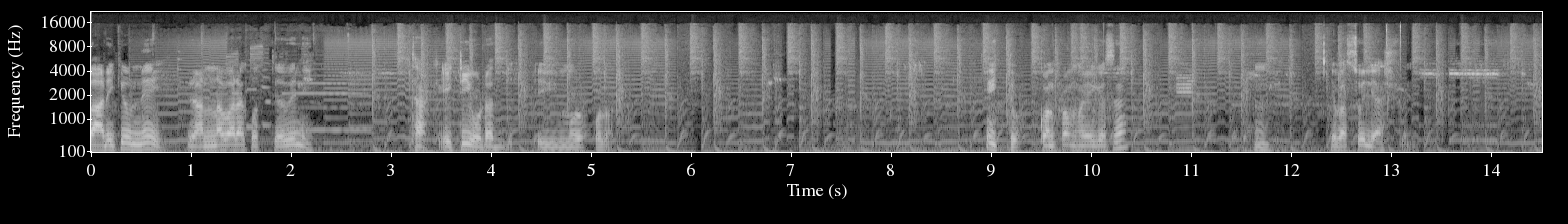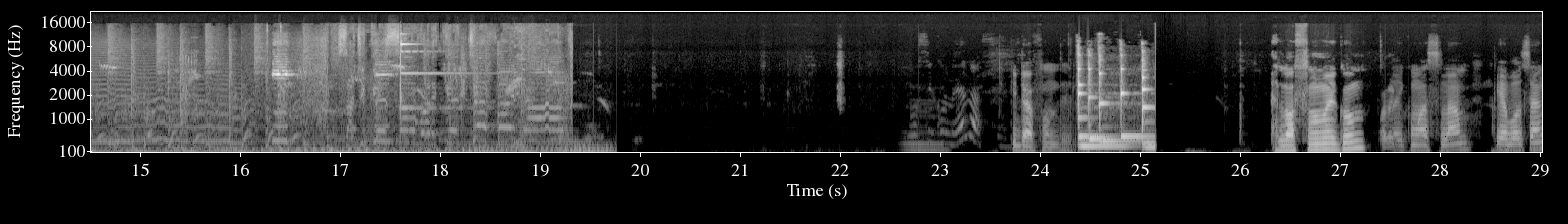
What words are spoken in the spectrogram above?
বাড়ি কেউ নেই রান্না বাড়া করতে হবে নি থাক এইটাই অর্ডার দিই এই মোরগ পোলাও এই তো কনফার্ম হয়ে গেছে। হুম এবার চলে আসবেন। কিটা ফোন দে হ্যালো আসসালামু আলাইকুম। ওয়ালাইকুম আসসালাম। কে বলছেন?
